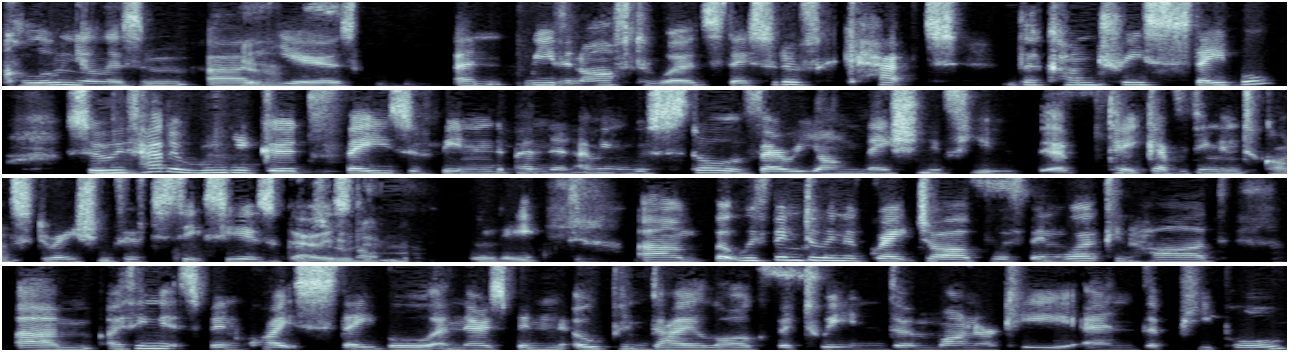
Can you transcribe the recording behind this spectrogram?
colonialism uh, yeah. years and even afterwards, they sort of kept the country stable. So mm. we've had a really good phase of being independent. I mean, we're still a very young nation if you uh, take everything into consideration. 56 years ago Absolutely. is not really. Um, but we've been doing a great job. We've been working hard. Um, I think it's been quite stable, and there's been an open dialogue between the monarchy and the people,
